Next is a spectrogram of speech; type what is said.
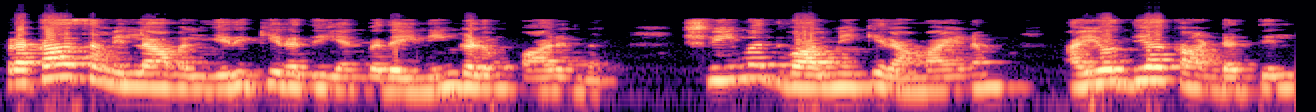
பிரகாசம் இல்லாமல் இருக்கிறது என்பதை நீங்களும் பாருங்கள். ஸ்ரீமத் வால்மீகி ராமாயணம் அயோத்தியா காண்டத்தில்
